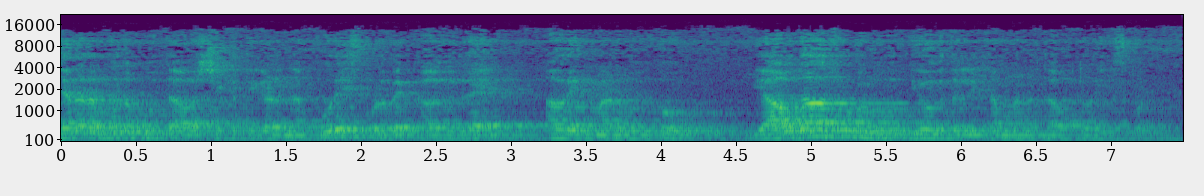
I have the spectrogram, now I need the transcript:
ಜನರ ಮೂಲಭೂತ ಅವಶ್ಯಕತೆಗಳನ್ನು ಪೂರೈಸಿಕೊಳ್ಬೇಕಾದ್ರೆ ಅವರೇನು ಮಾಡಬೇಕು? ಯಾವುದಾದ್ರೂ ಒಂದು ಉದ್ಯೋಗದಲ್ಲಿ ತಮ್ಮನ್ನು ತಾವು ತೊಡಗಿಸಿಕೊಳ್ಬೇಕು.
